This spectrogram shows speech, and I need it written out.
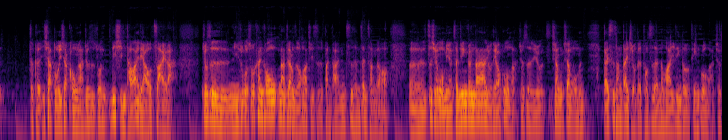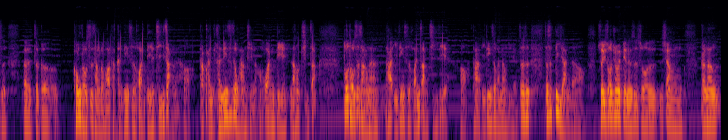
这个一下多一下空啊，就是说你行逃爱聊斋啦，就是你如果说看空，那这样子的话，其实反弹是很正常的哦。呃，之前我们也曾经跟大家有聊过嘛，就是有像像我们待市场待久的投资人的话，一定都有听过嘛，就是呃这个空头市场的话，它肯定是缓跌急涨的哈，它肯肯定是这种行情啊，缓跌然后急涨。多头市场呢，它一定是缓涨急跌哦，它一定是缓涨急跌，这是这是必然的哦。所以说就会变成是说，像刚刚。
